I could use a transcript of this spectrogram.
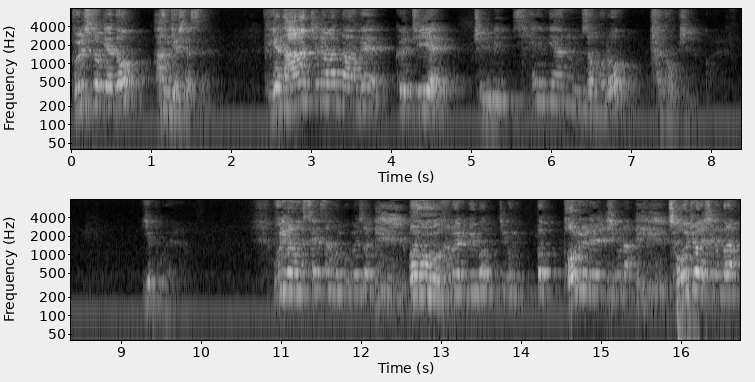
불 속에도 안 계셨어요. 그게 다 지나간 다음에 그 뒤에 주님이 세미한 음성으로 다가오시는 거예요. 이게 뭐예요? 우리가 막 세상을 보면서 어휴 하나님이 막 지금 막 벌을 내리시구나 저주하시는구나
